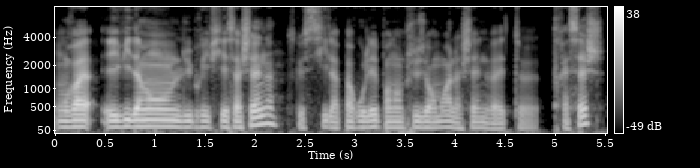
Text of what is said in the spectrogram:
On va évidemment lubrifier sa chaîne, parce que s'il n'a pas roulé pendant plusieurs mois, la chaîne va être euh, très sèche.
